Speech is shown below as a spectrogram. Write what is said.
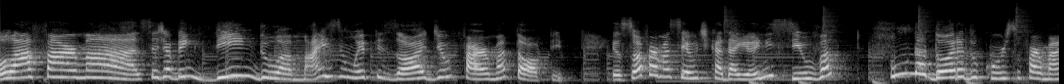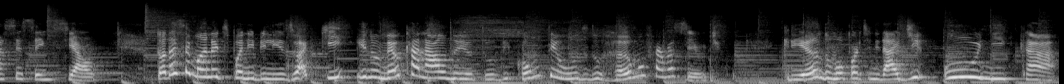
Olá, Farma! Seja bem-vindo a mais um episódio Farma Top. Eu sou a farmacêutica Daiane Silva, fundadora do curso Farmácia Essencial. Toda semana eu disponibilizo aqui e no meu canal no YouTube conteúdo do ramo farmacêutico, criando uma oportunidade única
